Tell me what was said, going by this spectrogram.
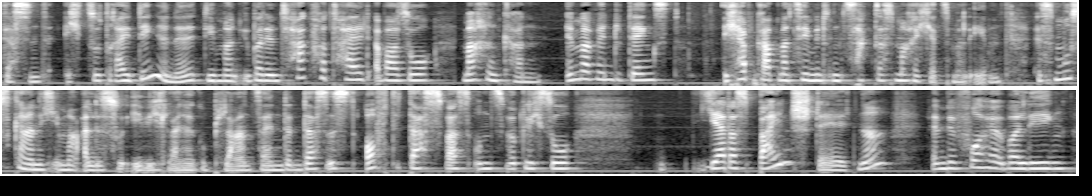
das sind echt so drei Dinge, ne, die man über den Tag verteilt aber so machen kann. Immer wenn du denkst, ich habe gerade mal zehn Minuten, zack, das mache ich jetzt mal eben. Es muss gar nicht immer alles so ewig lange geplant sein, denn das ist oft das, was uns wirklich so, ja, das Bein stellt, ne? Wenn wir vorher überlegen,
